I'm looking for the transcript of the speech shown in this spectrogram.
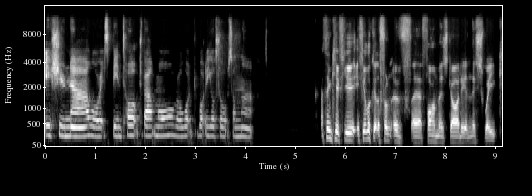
issue now or it's being talked about more or what what are your thoughts on that? I think if you if you look at the front of uh, Farmers Guardian this week,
